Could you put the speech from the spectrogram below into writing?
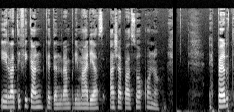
y ratifican que tendrán primarias, haya paso o no. Expert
